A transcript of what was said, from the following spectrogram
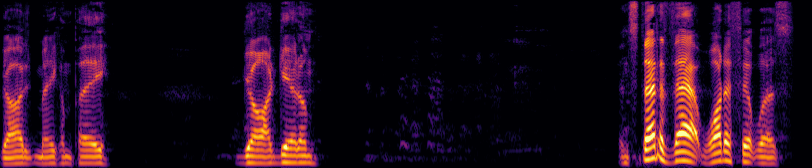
God make them pay, God get them. Instead of that, what if it was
